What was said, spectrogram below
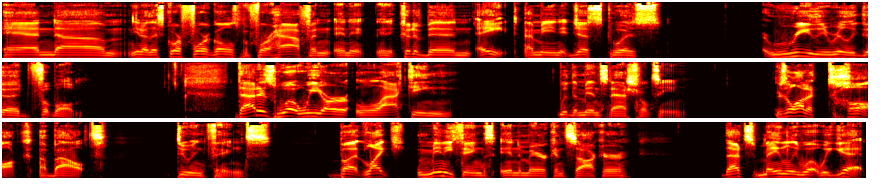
and um, you know they score four goals before half, and and it it could have been eight. I mean, it just was really really good football. That is what we are lacking with the men's national team. There's a lot of talk about doing things, but like many things in American soccer, that's mainly what we get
